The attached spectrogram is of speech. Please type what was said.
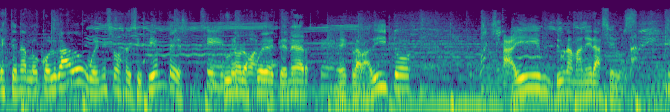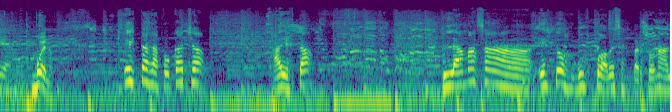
es tenerlo colgado o en esos recipientes Sí. que uno los puede tener Sí. eh, clavaditos ahí de una manera segura. Bien. Bueno, esta es la focaccia. Ahí está. La masa, esto es gusto a veces personal.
